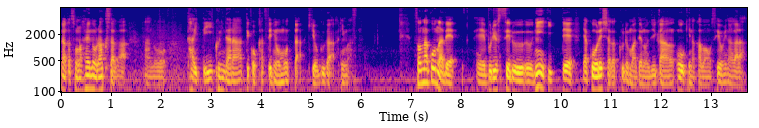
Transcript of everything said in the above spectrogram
なんかその辺の落差があのタイっていい国だなってこう勝手に思った記憶があります。そんなコーナーで、えーブリュッセルに行って夜行列車が来るまでの時間大きなカバンを背負いながら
